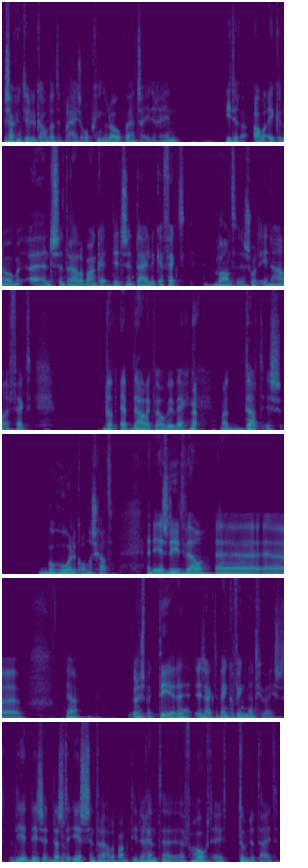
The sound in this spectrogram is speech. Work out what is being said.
zag je natuurlijk al dat de prijzen op gingen lopen. En zei iedereen, iedere, alle economen en de centrale banken, dit is een tijdelijk effect. Want een soort inhaaleffect, dat app dadelijk wel weer weg. Ja. Maar dat is behoorlijk onderschat. En de eerste die het wel uh, uh, ja, respecteerde, is eigenlijk de Bank of England geweest. Die, die dat is de eerste centrale bank die de rente uh, verhoogd heeft toen de tijd.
